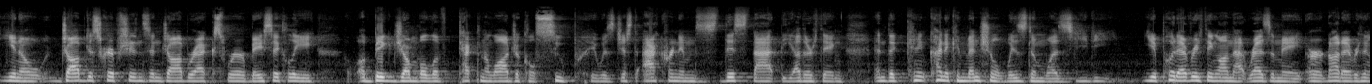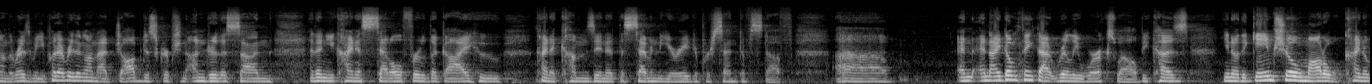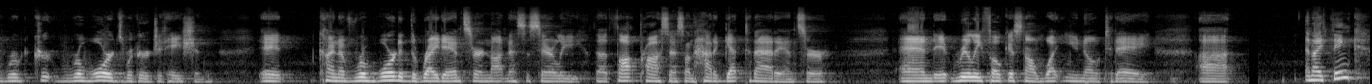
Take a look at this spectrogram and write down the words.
you know, job descriptions and job recs were basically a big jumble of technological soup. It was just acronyms, this, that, the other thing. And the kind of conventional wisdom was you, you put everything on that resume, or not everything on the resume, you put everything on that job description under the sun, and then you kind of settle for the guy who kind of comes in at the 70 or 80% of stuff. Uh, and, and I don't think that really works well because, you know, the game show model kind of re rewards regurgitation it kind of rewarded the right answer, not necessarily the thought process on how to get to that answer. And it really focused on what you know today. Uh, and I think,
